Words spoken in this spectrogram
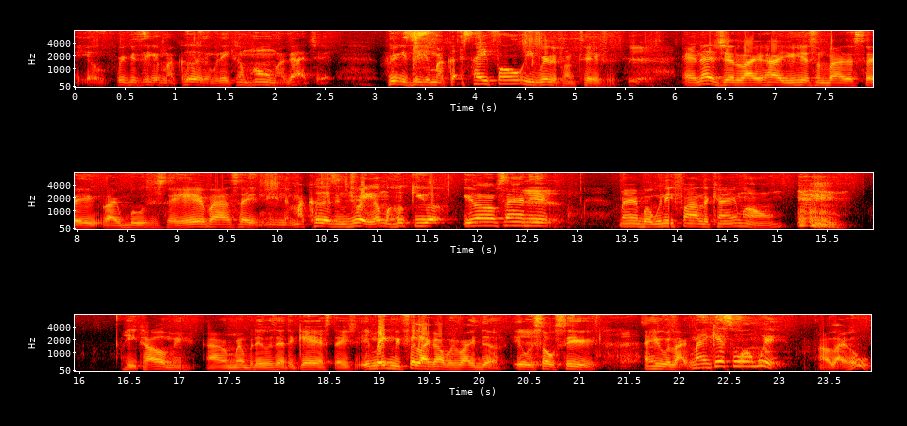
hey, yo, Freaky Zeke my cousin. When he come home, I got you. Freaky Zeke my cousin. Say, fool, he really from Texas. Yeah. And that's just like how you hear somebody say, like Boosie say, everybody say, "Man, my cousin Dre, I'm gonna hook you up. You know what I'm saying? Yeah. Man, but when he finally came home, he called me. I remember they was at the gas station. It made me feel like I was right there. It was so serious. And he was like, man, guess who I'm with? I was like, who?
